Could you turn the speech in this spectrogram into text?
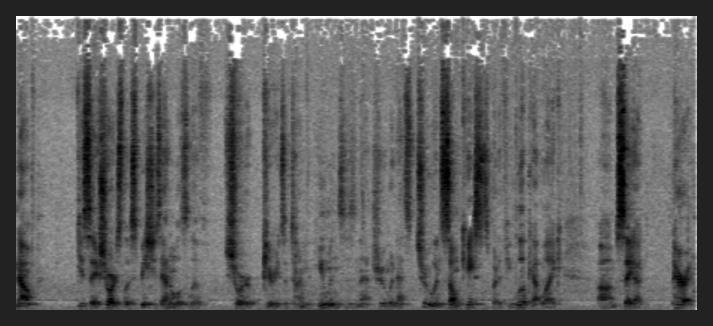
Now, you say shortest lived species, animals live shorter periods of time than humans, isn't that true? And that's true in some cases, but if you look at like, um, say a parrot,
